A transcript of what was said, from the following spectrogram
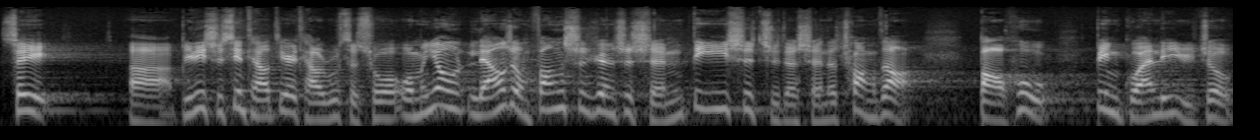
所以。啊，比利时信条第二条如此说：我们用两种方式认识神。第一是指的神的创造、保护并管理宇宙，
